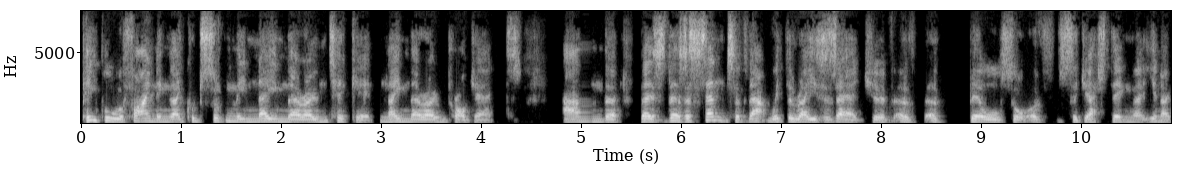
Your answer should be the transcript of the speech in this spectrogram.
people were finding they could suddenly name their own ticket, name their own projects, and uh, there's there's a sense of that with the Razor's Edge of, of, of Bill sort of suggesting that you know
